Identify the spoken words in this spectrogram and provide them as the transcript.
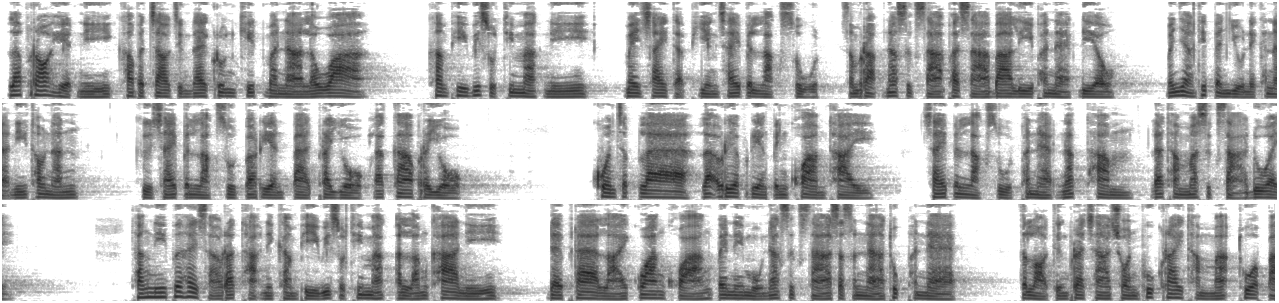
และเพราะเหตุนี้ข้าพเจ้าจึงได้ครุ่นคิดมานานแล้วว่าคำพีวิสุทธิมากนี้ไม่ใช่แต่เพียงใช้เป็นหลักสูตร สำหรับนักศึกษาภาษาบาลีแผนกเดียวเหมือนอย่างที่เป็นอยู่ในขณะนี้เท่านั้น คือใช้เป็นหลักสูตรปรริญญาแปดประโยคและเก้าประโยค ควรจะแปลและเรียบเรียงเป็นความไทย ใช้เป็นหลักสูตรแผนกนักธรรม และธรรมศึกษาด้วย ทั้งนี้เพื่อให้สารัตะในคำพีวิสุทธิมักอันล้ำค่านี้ ได้แพร่หลายกว้างขวางไปในหมู่นักศึกษาศาสนาทุกแผนก ตลอดถึงประชาชนผู้ใคร่ธรรมะทั่วไป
